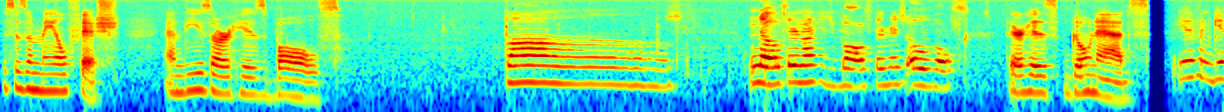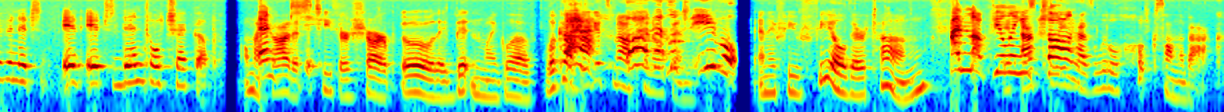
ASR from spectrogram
This is a male fish, and these are his balls. Balls. No, they're not his balls. They're his ovals. They're his gonads. You haven't given it, it its dental checkup. Oh my And- god, its teeth are sharp. Oh, they bit in my glove. Look how big its mouth oh, can that open. looks evil. And if you feel their tongue, I'm not feeling it actually tongue. has little hooks on the back.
